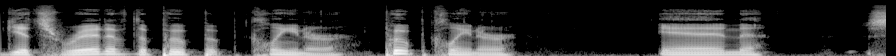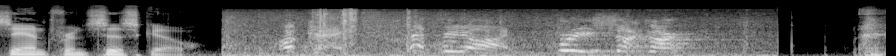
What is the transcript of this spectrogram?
gets rid of the poop cleaner, poop cleaner in San Francisco. Okay, FBI, free sucker!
